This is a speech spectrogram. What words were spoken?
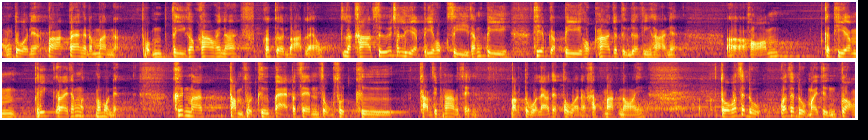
2 ตัวเนี้ยปลาแป้งกับน้ำมันอะผมตีคร่าวๆให้นะ ก็เกินบาทแล้ว ราคาซื้อเฉลี่ยปี 64 ทั้งปีเทียบกับปี 65จนถึงเดือนสิงหาเนี่ย หอมกระเทียมพริกอะไรทั้งหมดทั้งหมดเนี่ยขึ้นมาต่ำสุดคือ 8%สูงสุดคือ 35%บางตัวแล้วแต่ตัวนะครับมากน้อย ตัววัสดุวัสดุหมายถึงกล่อง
